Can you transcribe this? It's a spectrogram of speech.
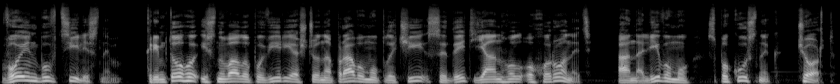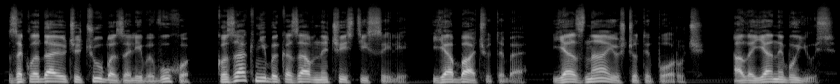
Воїн був цілісним. Крім того, існувало повір'я, що на правому плечі сидить янгол-охоронець, а на лівому спокусник, чорт, закладаючи чуба за ліве вухо, козак ніби казав нечистій силі: Я бачу тебе, я знаю, що ти поруч, але я не боюсь.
